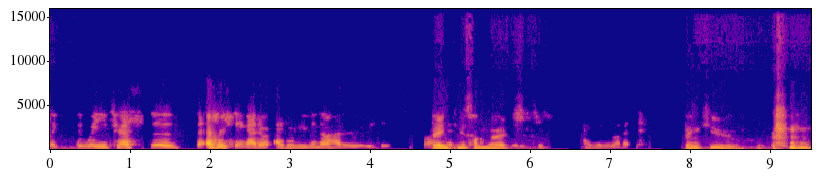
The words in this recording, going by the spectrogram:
like the way you dress, the the everything. I don't, I don't even know how to really describe thank it. you so much. Just, I really love it. Thank you.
